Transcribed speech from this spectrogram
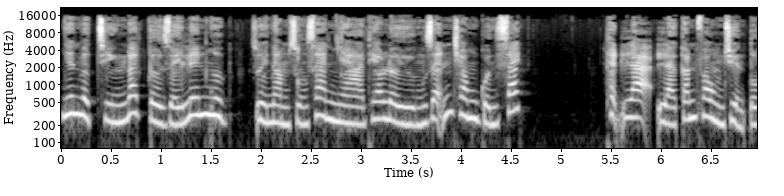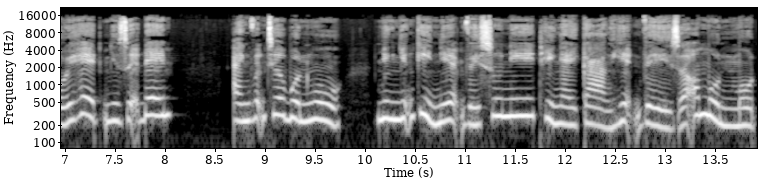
Nhân vật chính đặt tờ giấy lên ngực rồi nằm xuống sàn nhà theo lời hướng dẫn trong cuốn sách. Thật lạ là căn phòng chuyển tối hệt như giữa đêm. Anh vẫn chưa buồn ngủ, nhưng những kỷ niệm với Suni thì ngày càng hiện về rõ mồn một.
